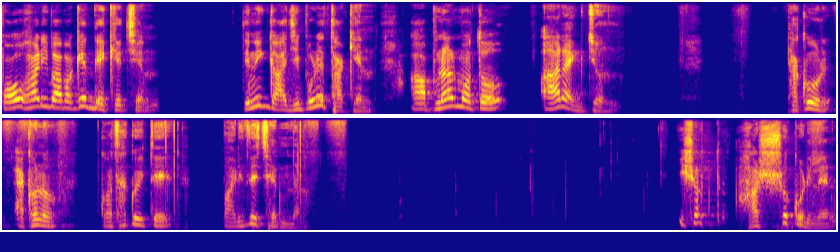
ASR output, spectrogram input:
পওহারি বাবাকে দেখেছেন। তিনি গাজীপুরে থাকেন। আপনার মতো আর একজন। ঠাকুর, এখনও কথা কইতে পারিতেছেন না। ঈষৎ হাস্য করিলেন।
